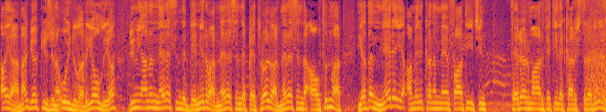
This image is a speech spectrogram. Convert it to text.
ayağına, gökyüzüne uyduları yolluyor. Dünyanın neresinde demir var, neresinde petrol var, neresinde altın var ya da nereyi Amerika'nın menfaati için terör marifetiyle karıştırabiliriz?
